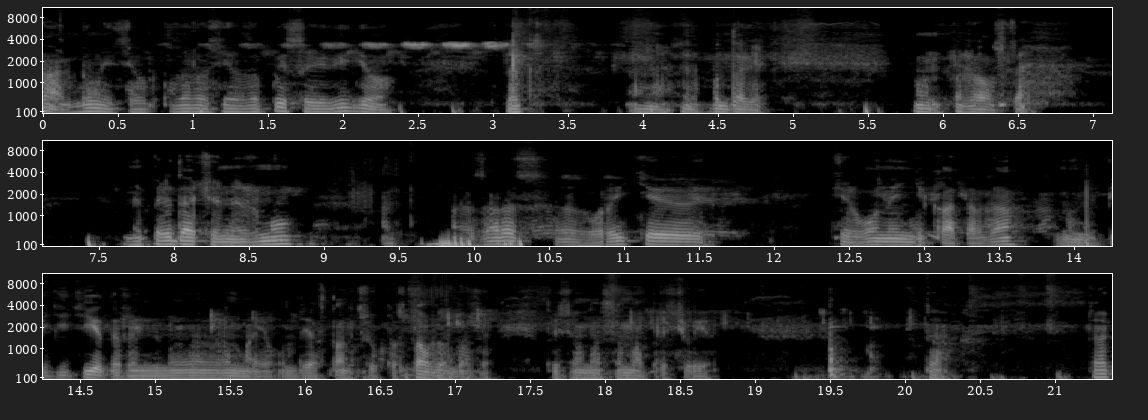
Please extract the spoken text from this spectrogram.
Так, дивіться, от зараз я записую відео. Так. Ага, е, подалі. Вон, пожалуйста. На передачу не жму. А, а зараз е, горить е, червоний індикатор, да? Ну, на 5 я даже не нажимаю. Вон Я станцію поставлю даже. Тобто вона сама працює. Так. Так.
